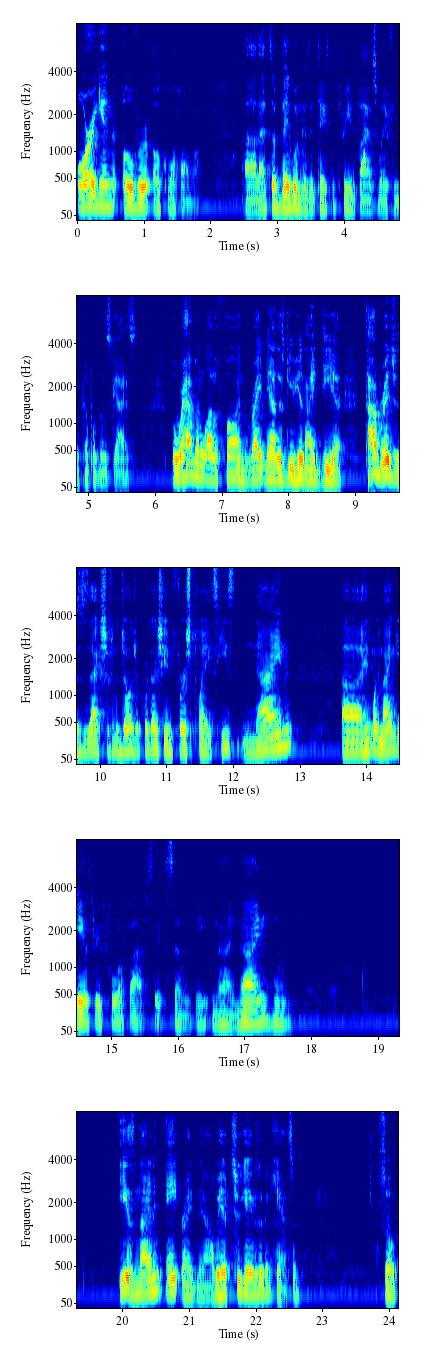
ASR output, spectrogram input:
Oregon over Oklahoma. Uh, that's a big one because it takes the three and fives away from a couple of those guys. But we're having a lot of fun right now. Just give you an idea. Tom Bridges is actually from the Jones Report, actually in first place. He's nine. Uh, he won nine games, three, four, five, six, seven, eight, nine, nine. One, he is nine and eight right now. We have two games that have been canceled. So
